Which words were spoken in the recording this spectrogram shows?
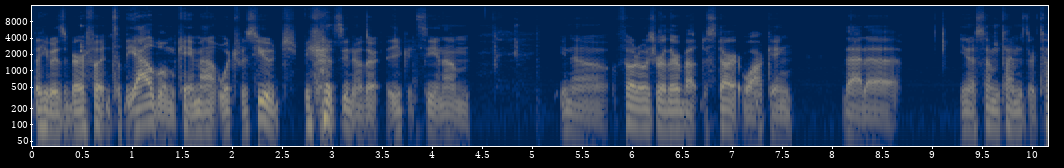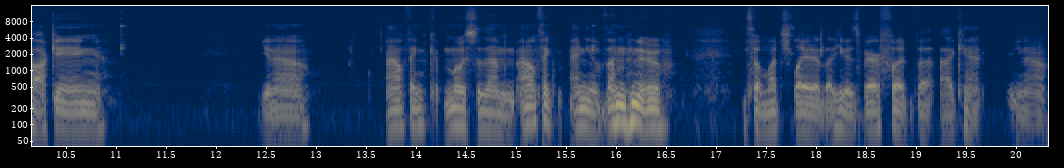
that he was barefoot until the album came out, which was huge because you know there, you could see in um, you know, photos where they're about to start walking, that uh, you know, sometimes they're talking. You know, I don't think most of them. I don't think any of them knew until much later that he was barefoot. But I can't, you know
